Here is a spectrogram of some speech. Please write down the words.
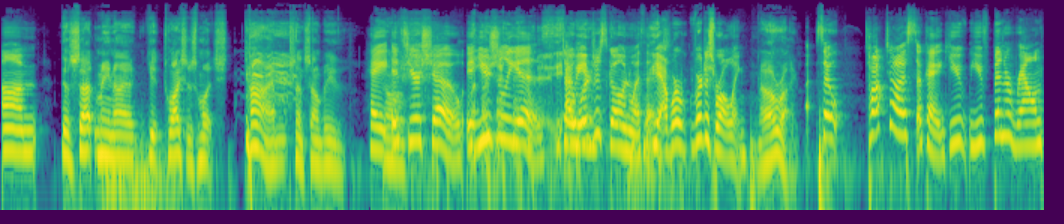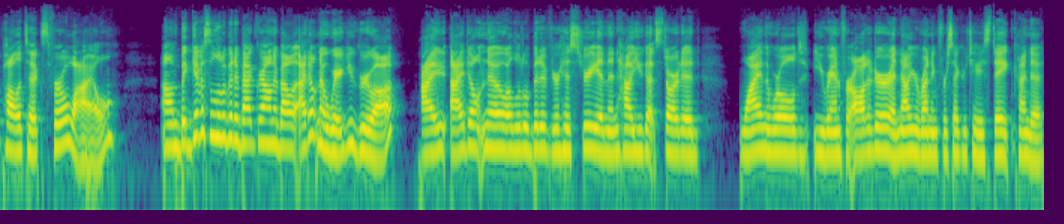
Um, Does that mean I get twice as much time since I'll be? hey, it's your show. It usually is. So I we're just going with it. Yeah, we're we're just rolling. All right. So talk to us. Okay, you you've been around politics for a while, um, but give us a little bit of background about. I don't know where you grew up. I I don't know a little bit of your history and then how you got started. Why in the world you ran for auditor and now you're running for Secretary of State, kind of.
